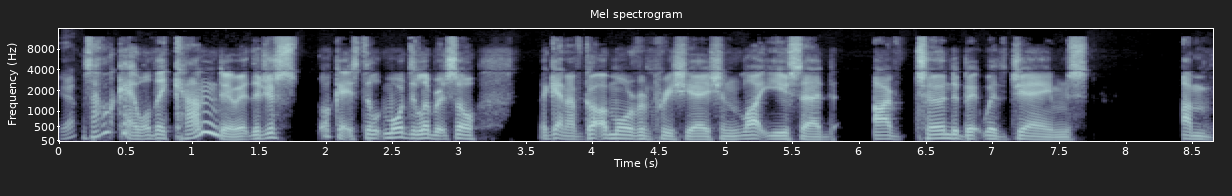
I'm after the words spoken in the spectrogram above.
Yep. It's like okay, well they can do it. They're just okay. It's still more deliberate. So again, I've got a more of an appreciation. Like you said, I've turned a bit with James. I'm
